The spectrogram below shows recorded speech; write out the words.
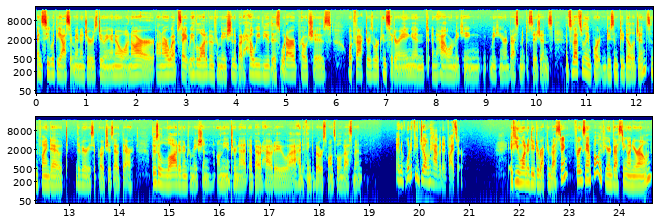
and see what the asset manager is doing. I know on our on our website we have a lot of information about how we view this, what our approach is, what factors we're considering, and and how we're making making our investment decisions. And so that's really important. Do some due diligence and find out the various approaches out there. There's a lot of information on the internet about how to uh, how to think about responsible investment. And what if you don't have an advisor? If you want to do direct investing, for example, if you're investing on your own,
